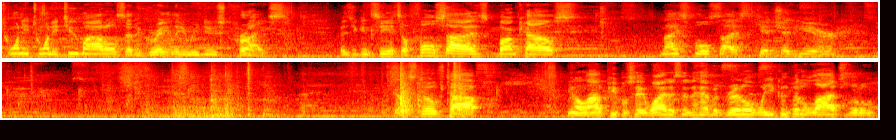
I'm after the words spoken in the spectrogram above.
2022 models at a greatly reduced price. As you can see, it's a full-size bunkhouse, nice full-size kitchen here. Got a stove top, you know, a lot of people say, why doesn't it have a griddle? Well, you can put a large little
